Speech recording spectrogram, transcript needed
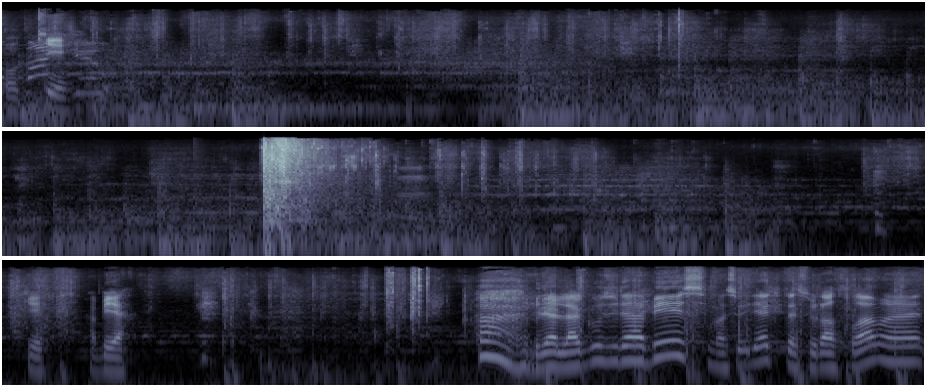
Okay. Hmm. Okay, habis lah. Bila lagu sudah habis, maksudnya kita sudah selamat.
